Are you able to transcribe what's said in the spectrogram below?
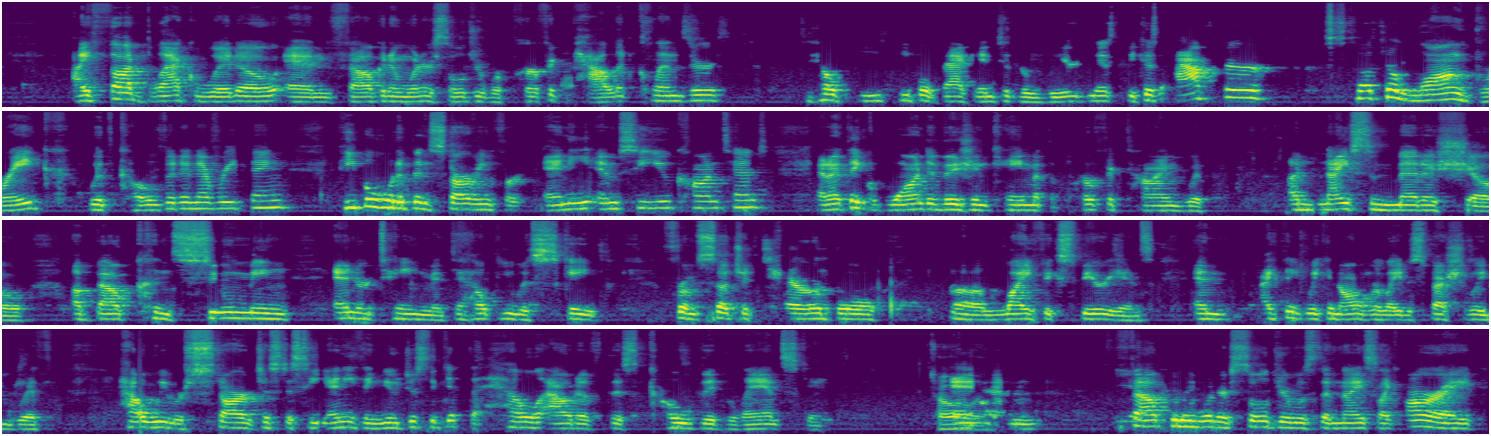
I thought Black Widow and Falcon and Winter Soldier were perfect palate cleansers to help ease people back into the weirdness because after such a long break with COVID and everything, people would have been starving for any MCU content. And I think WandaVision came at the perfect time with a nice meta show about consuming entertainment to help you escape from such a terrible uh, life experience. And I think we can all relate, especially with how we were starved just to see anything new, just to get the hell out of this COVID landscape. Totally. And Falcon and Winter Soldier was the nice, like, all right,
